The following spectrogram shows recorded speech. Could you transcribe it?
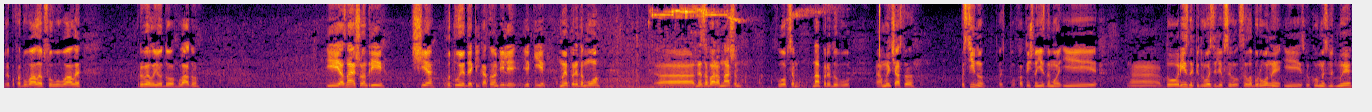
Вже пофарбували, обслугували, привели його до ладу. І я знаю, що Андрій ще готує декілька автомобілів, які ми передамо е, незабаром нашим хлопцям на передову. Ми часто постійно фактично їздимо і до різних підрозділів сил, сил оборони і спілкуємося з людьми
